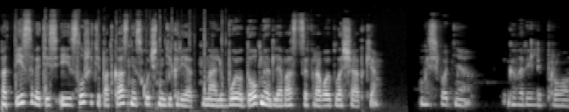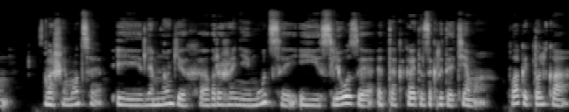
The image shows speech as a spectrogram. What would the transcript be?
Подписывайтесь и слушайте подкаст «Нескучный декрет» на любой удобной для вас цифровой площадке. Мы сегодня говорили про ваши эмоции. И для многих выражение эмоций и слезы — это какая-то закрытая тема. Плакать только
